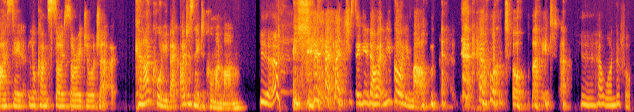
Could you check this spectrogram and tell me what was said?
I said, Look, I'm so sorry, Georgia. Can I call you back? I just need to call my mum. Yeah. And she, she said, You know what? You call your mum and we'll talk later. Yeah, how wonderful.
